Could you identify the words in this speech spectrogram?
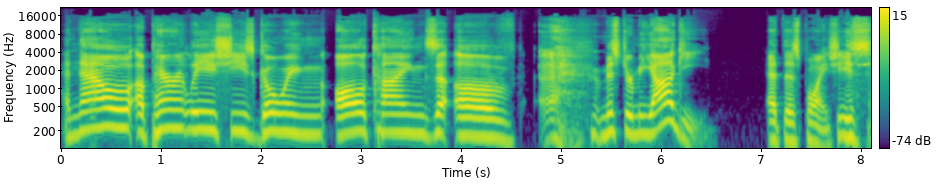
And now apparently she's going all kinds of uh, Mr. Miyagi at this point. She's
